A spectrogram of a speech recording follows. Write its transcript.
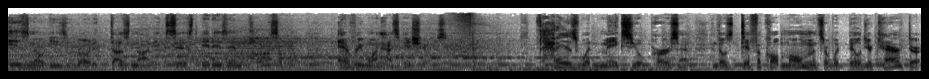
is no easy road. It does not exist. It is impossible. Everyone has issues. That is what makes you a person. And those difficult moments are what build your character.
